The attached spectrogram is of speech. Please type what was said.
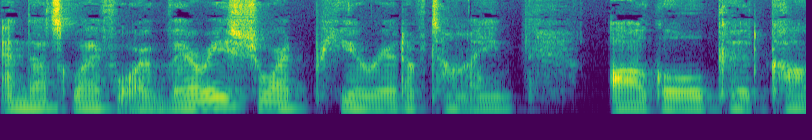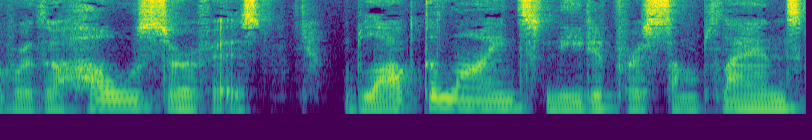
and that's why for a very short period of time, algal could cover the whole surface, block the lines needed for some plants,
